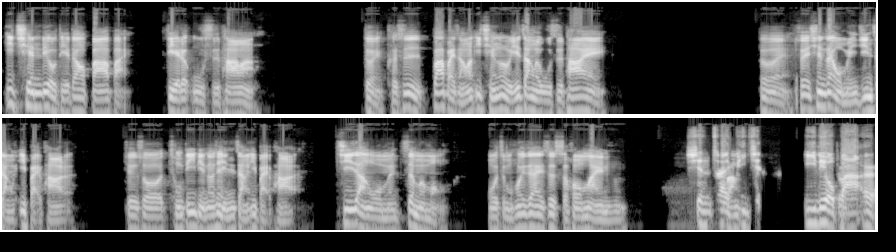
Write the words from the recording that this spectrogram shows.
一千六跌到八百，跌了五十趴嘛？对，可是八百涨到一千二，也涨了五十趴，哎，对不对？所以现在我们已经涨了一百趴了，就是说从低点到现在已经涨一百趴了。既然我们这么猛，我怎么会在这时候卖呢？现在帮币价一六八二，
